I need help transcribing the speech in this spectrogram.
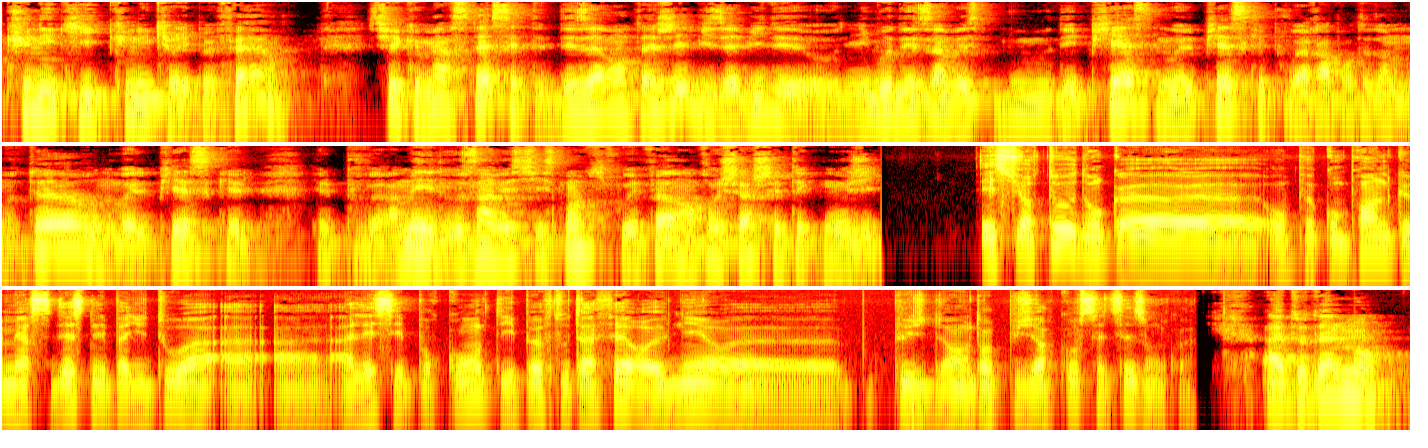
qu'une équipe, qu'une écurie peut faire. C'est que Mercedes était désavantagée vis-à-vis des, au niveau des des pièces, des nouvelles pièces qu'elle pouvait rapporter dans le moteur, aux nouvelles pièces qu'elle pouvait ramener et aux investissements qu'ils pouvaient faire en recherche et technologie. Et surtout, donc, euh, on peut comprendre que Mercedes n'est pas du tout à, laisser pour compte. Ils peuvent tout à fait revenir euh, plus dans, dans, plusieurs courses cette saison, quoi. Ah, totalement.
